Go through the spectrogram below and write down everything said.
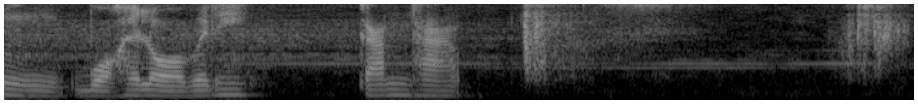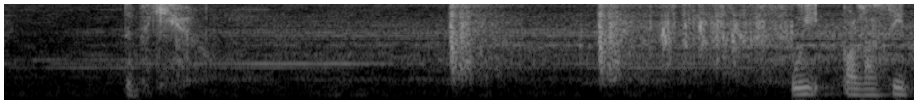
มึงบอกให้รอไม่ได้กั้นทากิวอุ๊ยปรสิต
